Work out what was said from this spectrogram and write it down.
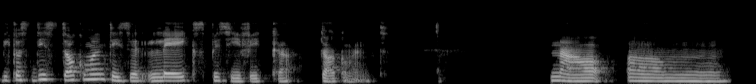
because this document is a lake specific document. Now, um,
